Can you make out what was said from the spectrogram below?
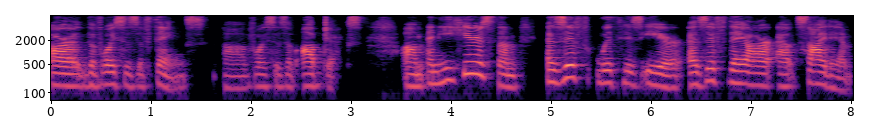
are the voices of things, uh, voices of objects, um, and he hears them as if with his ear, as if they are outside him,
